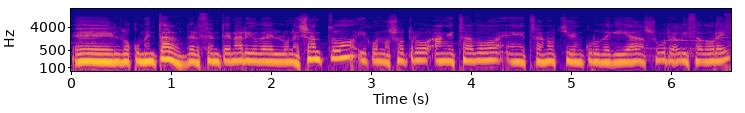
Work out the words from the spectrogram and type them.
El documental del centenario del lunes santo y con nosotros han estado esta noche en Cruz de Guía sus realizadores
